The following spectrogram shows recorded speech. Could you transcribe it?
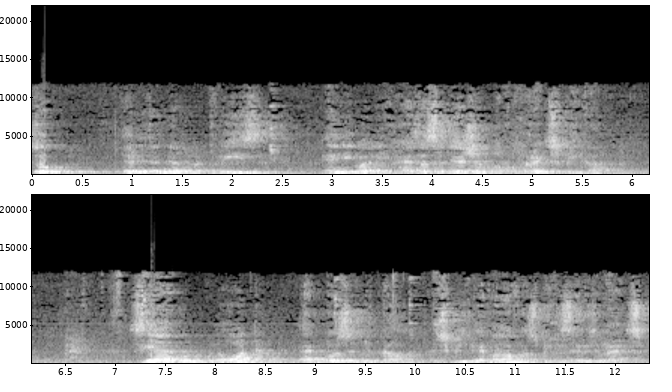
So, ladies and gentlemen, please, anybody has a suggestion of a great speaker, See, I would want that person to come and speak at one of our speaker series events.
